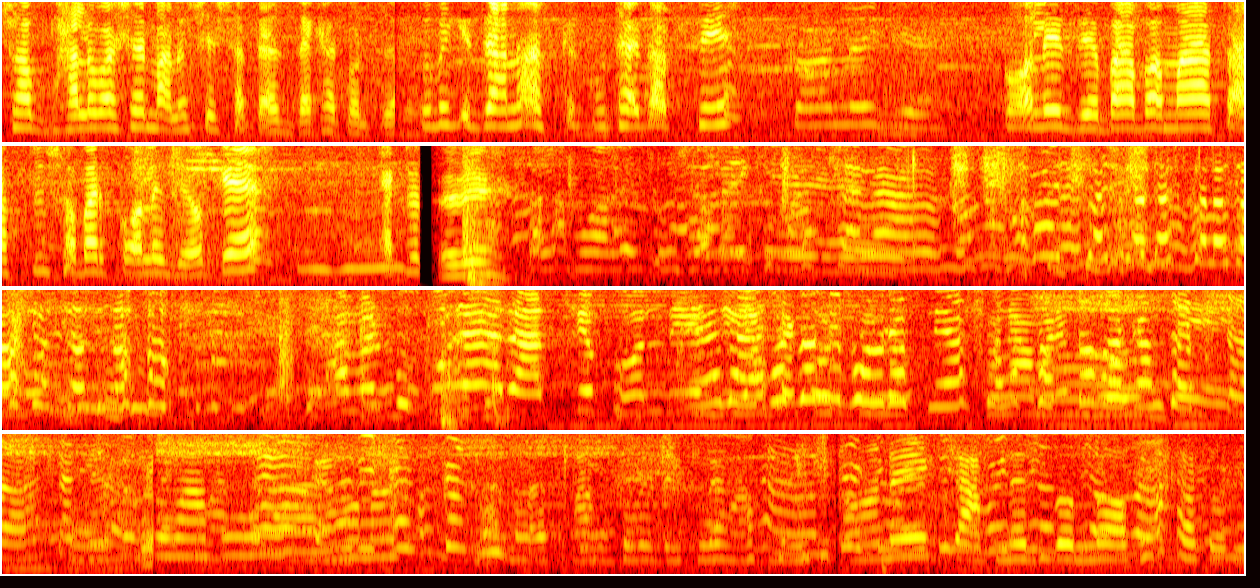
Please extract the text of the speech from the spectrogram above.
সব ভালোবাসার মানুষের সাথে আজ দেখা করতে তুমি কি জানো আজকে কোথায় যাচ্ছি? কলেজে বাবা মা চাচু সবার কলেজে ওকে? একটা আমার আমার অনেক আপনার জন্য অপেক্ষা করি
